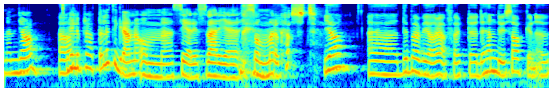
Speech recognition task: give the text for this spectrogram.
Men ja, Ja. vill du prata lite grann om eh, serie-Sverige i sommar och höst? Ja, eh, det bör vi göra för eh, det händer ju saker nu.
